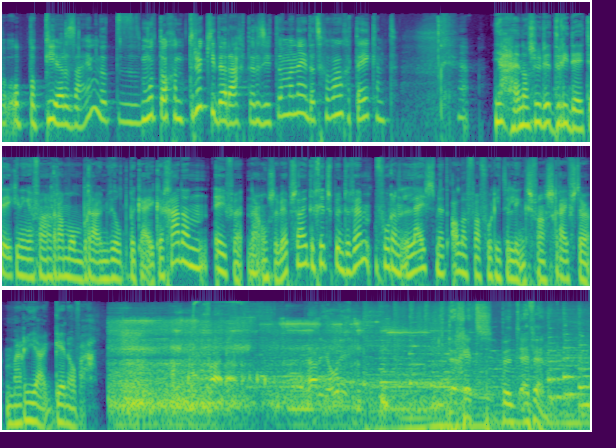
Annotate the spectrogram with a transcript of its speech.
op, papier zijn? Dat, dat, moet toch een trucje erachter zitten? Maar nee, dat is gewoon getekend. Ja. Ja, en als u de 3D-tekeningen van Ramon Bruin wilt bekijken... ga dan even naar onze website, degids.fm... voor een lijst met alle favoriete links van schrijfster Maria Genova. Gids.fm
